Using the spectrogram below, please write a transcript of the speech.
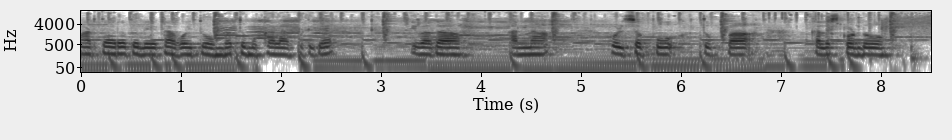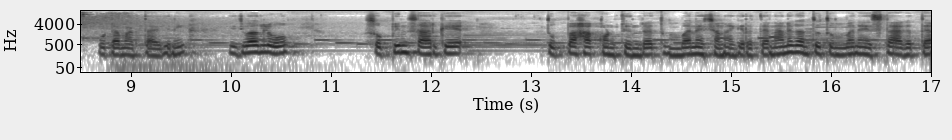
ಮಾಡ್ತಾ ಇರೋದು ಲೇಟ್ ಆಗೋಯ್ತು, ಒಂಬತ್ತು ಮುಕ್ಕಾಲು ಆಗಿಬಿಟ್ಟಿದೆ. ಇವಾಗ ಅನ್ನ ಹುಳ್ಸೊಪ್ಪು ತುಪ್ಪ ಕಲಿಸ್ಕೊಂಡು ಊಟ ಮಾಡ್ತಾಯಿದ್ದೀನಿ ನಿಜವಾಗ್ಲೂ ಸೊಪ್ಪಿನ ಸಾರಿಗೆ ತುಪ್ಪ ಹಾಕ್ಕೊಂಡು ತಿಂದರೆ ತುಂಬಾ ಚೆನ್ನಾಗಿರುತ್ತೆ. ನನಗಂತೂ ತುಂಬಾ ಇಷ್ಟ ಆಗುತ್ತೆ.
